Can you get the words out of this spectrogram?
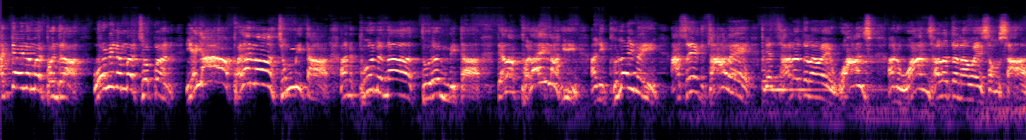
अध्याय नंबर पंधरा ओवी नंबर चोपन्न. यया फळना चुंबिता आणि फुल ना तुरंबिता. त्याला फळही नाही आणि फुलही नाही. असं एक झाड आहे. त्या झाडाचं नाव आहे वांस आणि वान झाडाचं नाव आहे संसार.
